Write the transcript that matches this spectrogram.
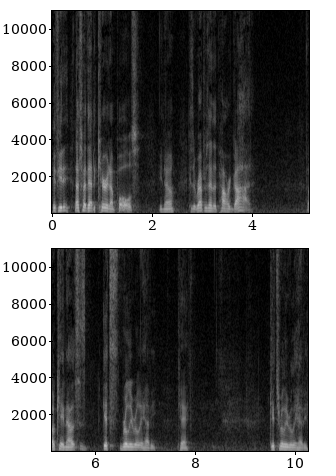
If you didn't, that's why they had to carry it on poles, you know because it represented the power of God. Okay, now this is, gets really, really heavy. Okay? Gets really, really heavy.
